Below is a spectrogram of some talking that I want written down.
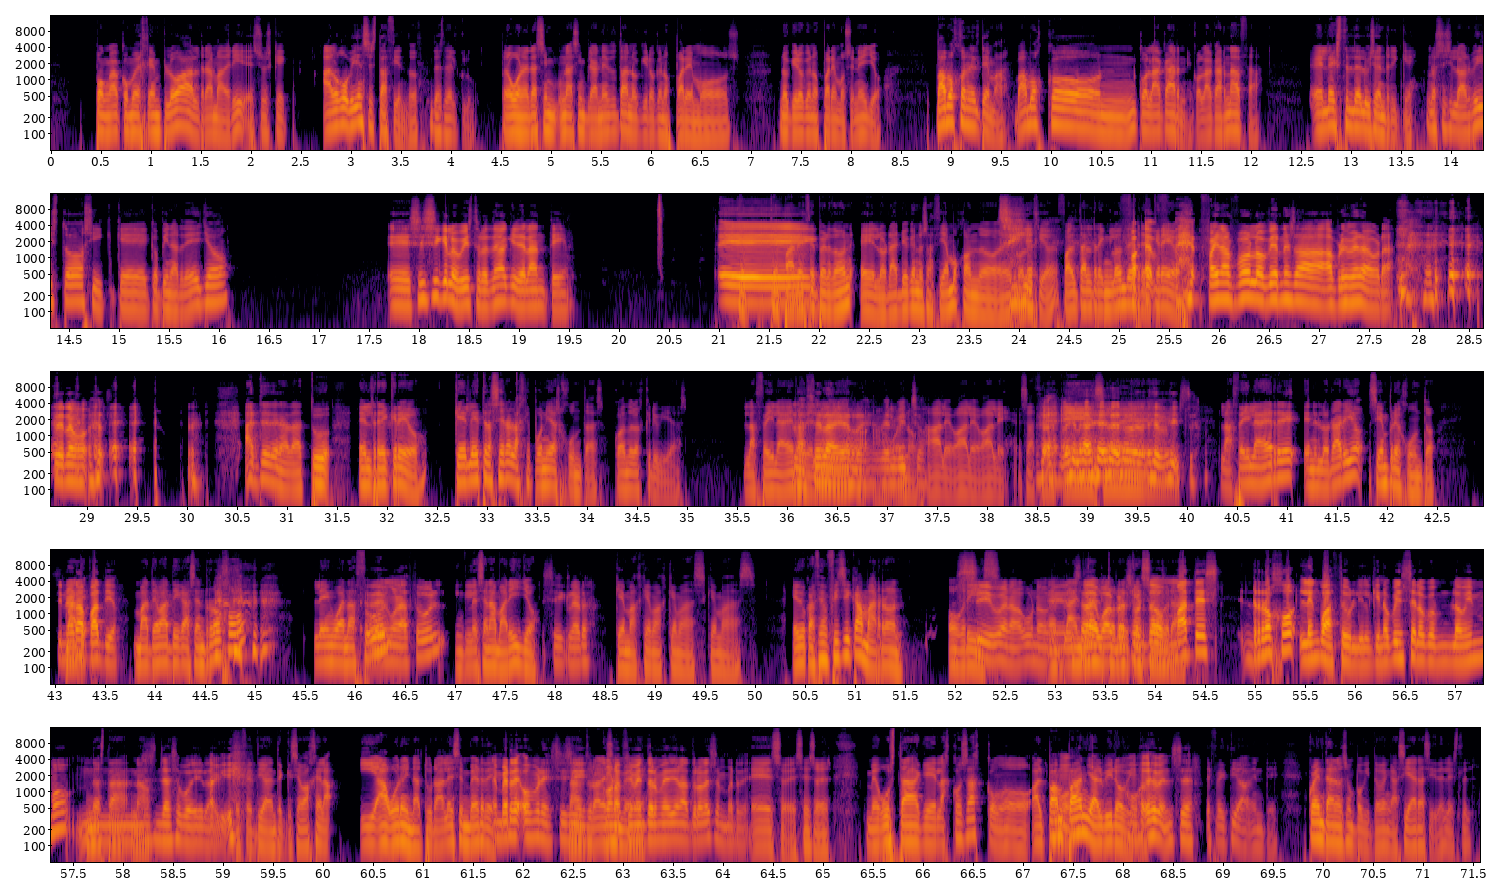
ponga como ejemplo al Real Madrid. Eso es que algo bien se está haciendo desde el club. Pero bueno, era sim- una simple anécdota, no quiero que nos paremos, no quiero que nos paremos en ello. Vamos con el tema, vamos con, con la carne, con la carnaza. El Excel de Luis Enrique. No sé si lo has visto, si, ¿qué, qué opinas de ello? Eh, sí, sí que lo he visto, lo tengo aquí delante. ¿Qué, Eh, parece, perdón, el horario que nos hacíamos cuando en el colegio? ¿eh? Falta el renglón de Fa- recreo. Final Four los viernes a, a primera hora. Tenemos. Antes de nada, tú, el recreo, ¿qué letras eran las que ponías juntas cuando lo escribías? La C y la R La del C y la medio, R ¿no? del bueno, bicho. Vale, vale, vale. Esa C, La C y la R del es. bicho. La C y la R en el horario, siempre juntos. Si no era patio. Matemáticas en rojo, lengua en azul, Tengo un azul. inglés en amarillo. Sí, claro. ¿Qué más, qué más, qué más, qué más? Educación física marrón o gris. Sí, bueno, alguno En plan, da igual, pero sobre todo mates rojo, lengua azul. Y el que no piense lo, lo mismo, No está- mm, no. ya se puede ir de aquí. Efectivamente, que se baje la Y, ah, bueno, y naturales en verde. En verde, hombre, sí, sí. Naturales Conocimiento del medio naturales en verde. Eso es, eso es. Me gusta que las cosas como al pan Como- pan y al vino vino. Como deben ser. Efectivamente. Cuéntanos un poquito, venga, sí, ahora sí, del Estel.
